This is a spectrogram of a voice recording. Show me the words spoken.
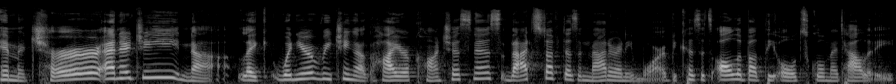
immature energy, nah. Like when you're reaching a higher consciousness, that stuff doesn't matter anymore because it's all about the old school mentality.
